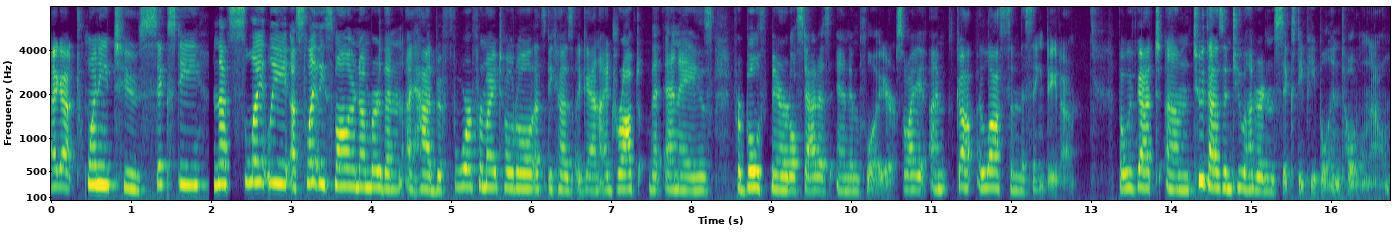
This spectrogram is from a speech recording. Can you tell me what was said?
I got 2260, and that's slightly a slightly smaller number than I had before for my total. That's because again, I dropped the NAs for both marital status and employer. So I I'm got I lost some missing data. But we've got um, 2,260 people in total now.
